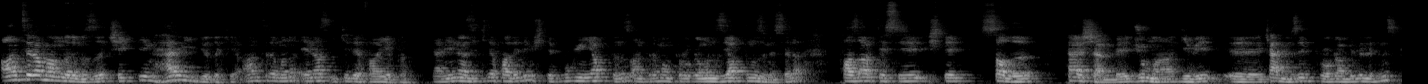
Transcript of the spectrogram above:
Antrenmanlarımızı çektiğim her videodaki antrenmanı en az iki defa yapın. Yani en az iki defa dedim işte bugün yaptığınız antrenman programınızı yaptınız mesela. Pazartesi, işte salı, perşembe, cuma gibi e, kendinize bir program belirlediniz.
